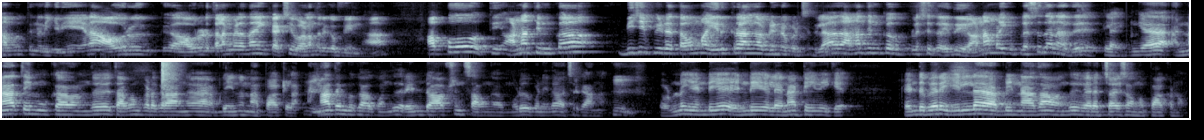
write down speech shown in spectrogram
ஆபத்துன்னு நினைக்கிறீங்க? ஏன்னா அவருக்கு அவரோட தலைமையில தான் இக்கட்சி வளர்ந்துருக்கு அப்படின்னா அப்போ தி- அதிமுக பிஜேபியோட தவமா இருக்கிறாங்க அப்படின்ற பட்சத்துல அது அதிமுக பிளஸ் இது அண்ணாமலைக்கு பிளஸ் தானே அது? இல்லை இங்கே அதிமுக வந்து தவம் கிடக்குறாங்க அப்படின்னு நான் பார்க்கல. அதிமுகவுக்கு வந்து ரெண்டு ஆப்ஷன்ஸ் அவங்க முடிவு பண்ணி தான் வச்சுருக்காங்க. ஒன்று என்டிஏ என்டிஏ இல்லைன்னா டிவிக்கு ரெண்டு பேரும் இல்லை அப்படின்னா தான் வந்து வேறு சாய்ஸ் அவங்க பார்க்கணும்.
